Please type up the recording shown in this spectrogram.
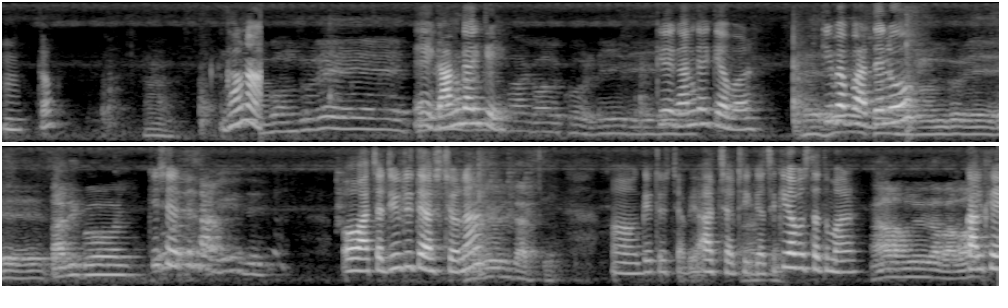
হুম দাও। গাও না। এই গান গাই কে? কে গান গাই কে আবার? কি ব্যাপার দেলু? কিসের? ও আচ্ছা ডিউটিতে আসছো না? ডিউটিতে আসছি। ও গেটের চাবি। আচ্ছা ঠিক আছে। কি অবস্থা তোমার? কালকে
